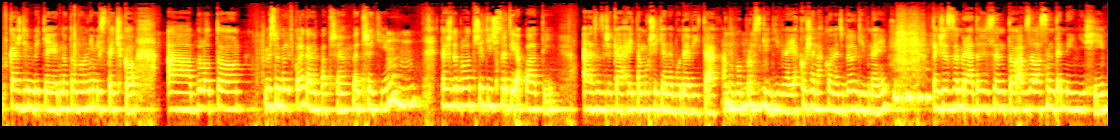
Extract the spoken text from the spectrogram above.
v každém bytě jedno to volné místečko a bylo to, my jsme byli v kolikátém patře? Ve třetím? Mm-hmm. Takže to bylo třetí, čtvrtý a pátý. A já jsem si říkala, hej, tam určitě nebude výtah, anebo prostě divný, jakože nakonec byl divný. Takže jsem ráda, že jsem to a vzala jsem ten nejnižší.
